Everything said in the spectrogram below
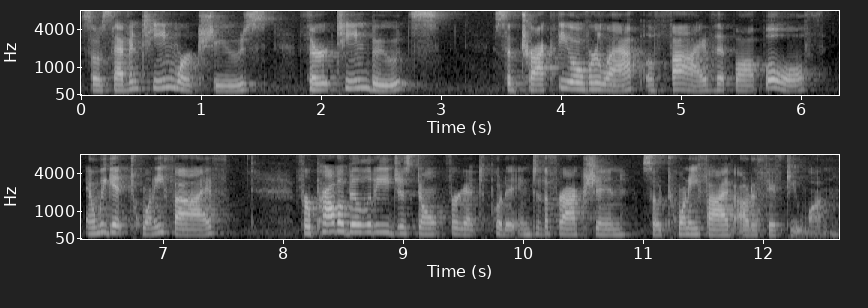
So 17 work shoes, 13 boots, subtract the overlap of five that bought both, and we get 25. For probability, just don't forget to put it into the fraction, so 25 out of 51.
